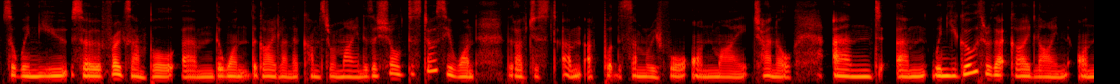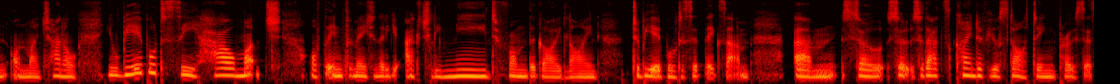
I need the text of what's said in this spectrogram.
So when you, so for example, um, the one, the guideline that comes to mind is a shoulder dystocia one that I've just, um, I've put the summary for on my channel. And um, when you go through that guideline on on my channel, you'll be able to see how much of the information that you actually need from the guideline to be able to sit the exam. Um, so so so that's kind of your starting process.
